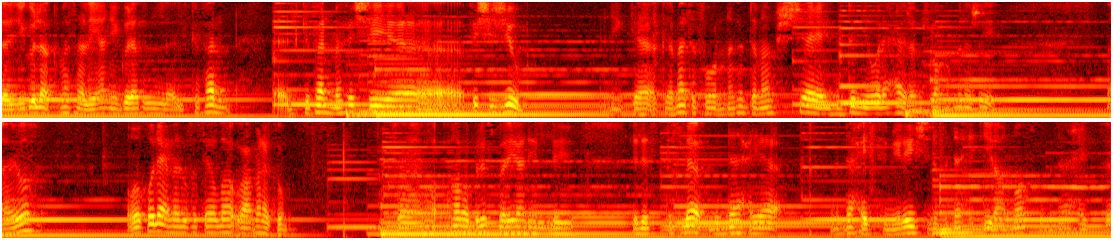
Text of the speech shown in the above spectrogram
يقول لك مثلا يعني يقول لك الكفن الكفن ما فيش فيش جيوب. يعني كميتافور إنك أنت ماكش شايل من الدنيا ولا حاجة مش واخذ منها شيء. أيوه. وقل اعملوا فسيرى الله أعمالكم. فهذا بالنسبة لي يعني اللي الاستخلاف من ناحية من ناحية simulation ومن ناحية ايلون ماسك ومن ناحية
